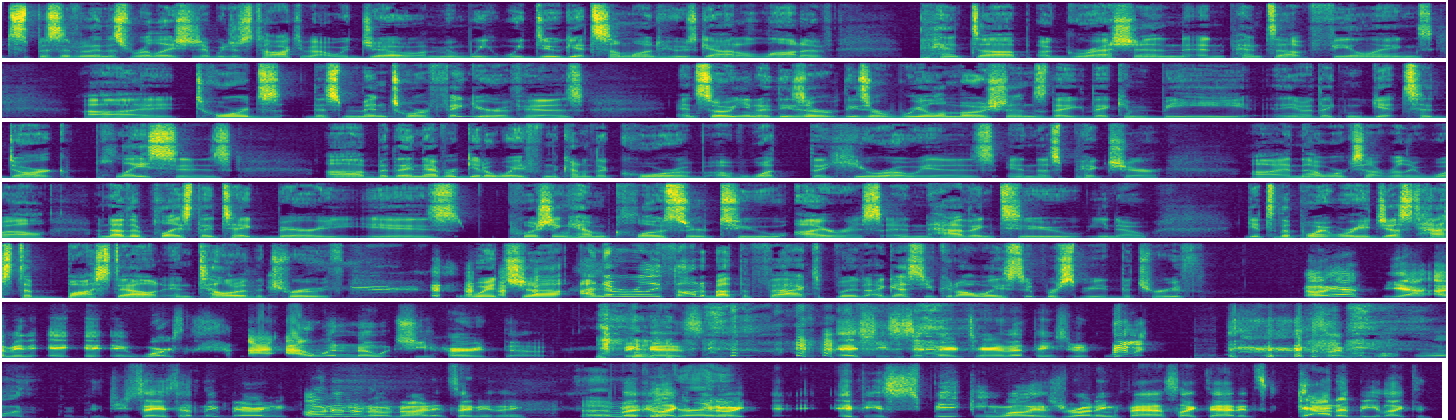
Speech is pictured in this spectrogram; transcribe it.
specifically in this relationship we just talked about with Joe. I mean, we we do get someone who's got a lot of pent up aggression and pent up feelings uh, towards this mentor figure of his. And so, you know, these are these are real emotions. They they can be, you know, they can get to dark places, uh, but they never get away from the kind of the core of, of what the hero is in this picture. Uh, and that works out really well. Another place they take Barry is pushing him closer to Iris and having to, you know, get to the point where he just has to bust out and tell her the truth. which uh, I never really thought about the fact, but I guess you could always super speed the truth. Oh yeah, yeah. I mean, it, it, it works. I, I want to know what she heard though, because as she's sitting there tearing that thing, she's like, it's like, what, what did you say something, Barry? Oh no, no, no, no, I didn't say anything. That but like, great. you know, if he's speaking while he's running fast like that, it's got to be like.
